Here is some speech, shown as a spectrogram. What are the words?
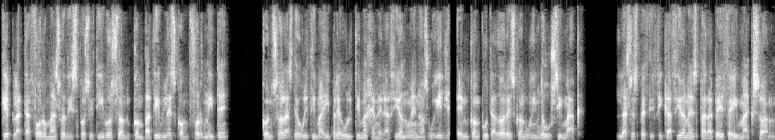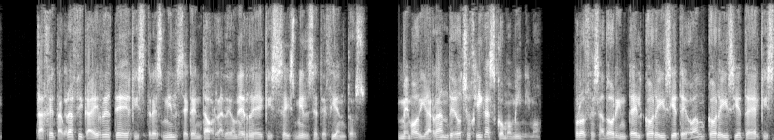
¿Qué plataformas o dispositivos son compatibles con Fortnite? Consolas de última y preúltima generación menos Wii, en computadores con Windows y Mac. Las especificaciones para PC y Mac son Tarjeta gráfica RTX 3070 o Radeon RX 6700. Memoria RAM de 8 GB como mínimo. Procesador Intel Core i7 o ARM Core i7X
